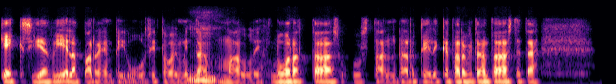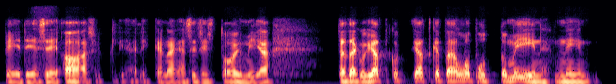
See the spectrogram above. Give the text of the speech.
keksiä vielä parempi uusi toimintamalli, mm. luoda taas uusi standardi, eli tarvitaan taas tätä PDCA-sykliä, eli näinhän se siis toimii. Ja tätä kun jatku, jatketaan loputtomiin, niin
